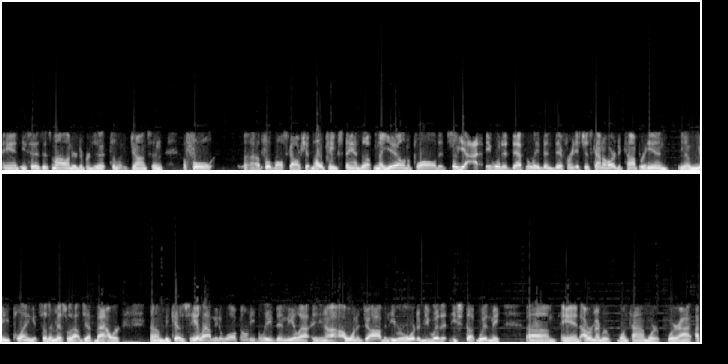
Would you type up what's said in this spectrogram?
and he says it's my honor to present to Luke Johnson a full uh, football scholarship. And the whole team stands up and they yell and applaud. And so, yeah, I, it would have definitely been different. It's just kind of hard to comprehend, you know, me playing at Southern Miss without Jeff Bower um, because he allowed me to walk on. He believed in me. Allowed, you know, I won a job and he rewarded me with it. And he stuck with me. Um, and I remember one time where where I, I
